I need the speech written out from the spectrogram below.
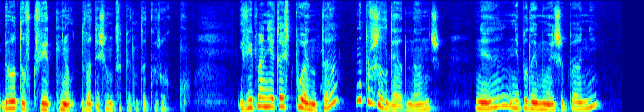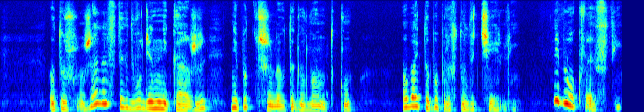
Było to w kwietniu 2005 roku. I wie pani jaka jest puenta? No proszę zgadnąć. Nie, nie podejmuje się pani? Otóż żaden z tych dwóch dziennikarzy nie podtrzymał tego wątku. Obaj to po prostu wycięli. Nie było kwestii.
